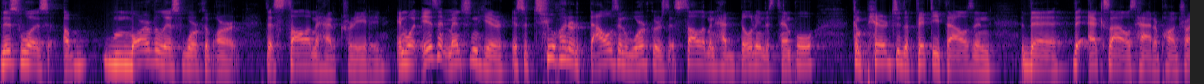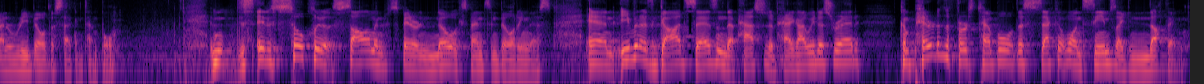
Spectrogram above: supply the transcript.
This was a marvelous work of art that Solomon had created. And what isn't mentioned here is the 200,000 workers that Solomon had building this temple compared to the 50,000 that the exiles had upon trying to rebuild the second temple. It is so clear that Solomon spared no expense in building this. And even as God says in that passage of Haggai we just read, compared to the first temple, the second one seems like nothing.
